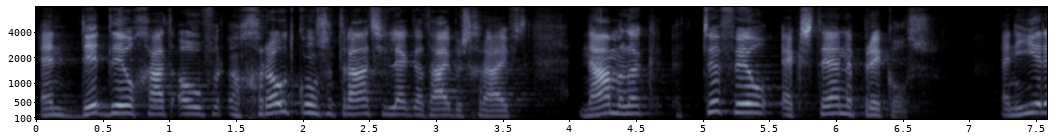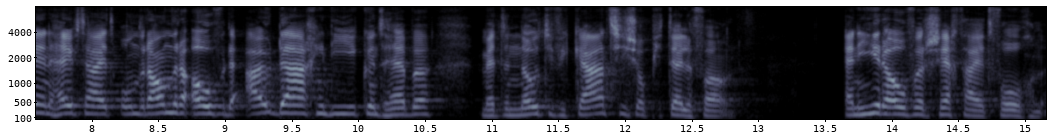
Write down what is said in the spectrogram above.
En dit deel gaat over een groot concentratielek dat hij beschrijft. namelijk te veel externe prikkels. En hierin heeft hij het onder andere over de uitdaging die je kunt hebben met de notificaties op je telefoon. En hierover zegt hij het volgende.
